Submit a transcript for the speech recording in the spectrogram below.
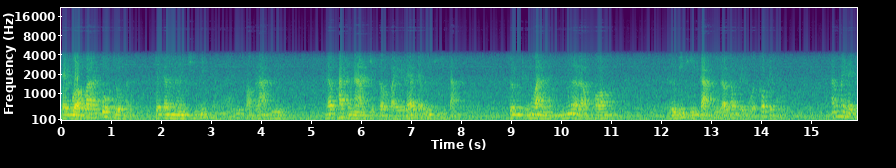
แต่บอกว่าให้พวกโยมจะดำเนินชีวิตอย่างไรด้วยความราบรื่นแล้วพัฒนาจิตเราไปแล้วแต่วิธีกรรม จนถึงวันหนึ่งเมื่อเราพร้อม หรือวิธีกรรมที่เราต้องไปบวชก็ไปบวชถ้าไม่ได้ไป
